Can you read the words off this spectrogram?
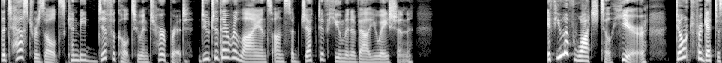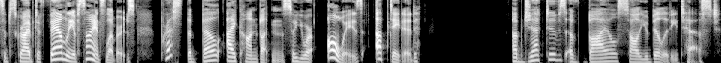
The test results can be difficult to interpret due to their reliance on subjective human evaluation. If you have watched till here, don't forget to subscribe to Family of Science Lovers. Press the bell icon button so you are always updated. Objectives of Bile Solubility Test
